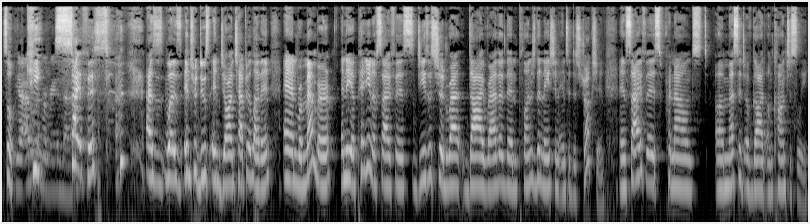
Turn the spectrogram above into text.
So yeah, Caiaphas, as was introduced in John chapter 11. And remember, in the opinion of Caiaphas, Jesus should ra- die rather than plunge the nation into destruction. And Caiaphas pronounced a message of God unconsciously.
